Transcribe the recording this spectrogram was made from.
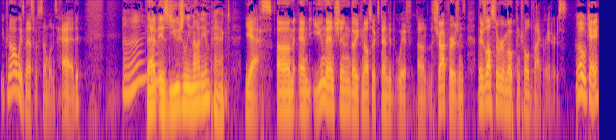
you can always mess with someone's head. That is usually not impact. Yes, um, and you mentioned though you can also extend it with um, the shock versions. There's also remote controlled vibrators Oh, okay.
